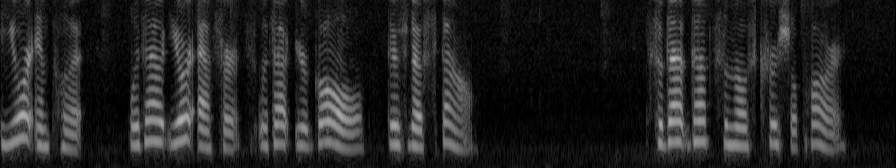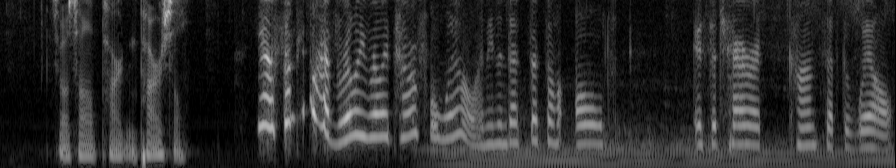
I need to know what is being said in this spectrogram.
your input, without your efforts, without your goal, there's no spell. So that that's the most crucial part. So it's all part and parcel. Yeah, some people have really, really powerful will. I mean, and that's that's the old it's the esoteric concept of will.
